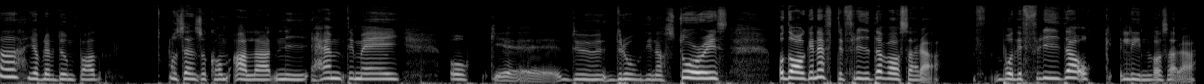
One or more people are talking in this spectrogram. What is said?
ah, jag blev dumpad. Och sen så kom alla ni hem till mig och eh, du drog dina stories. Och dagen efter Frida var så här. både Frida och Linn var så här.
